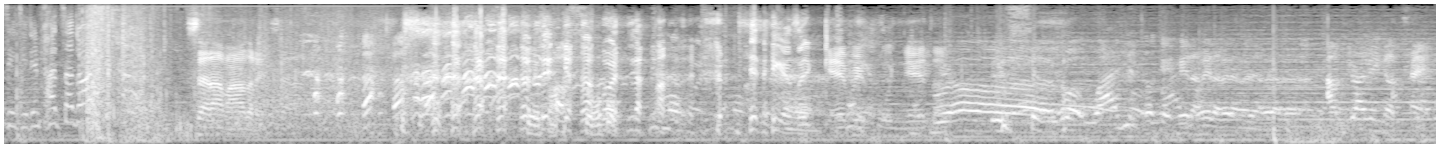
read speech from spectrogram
Seht ihr den Panzer dort? Será madre. ¿Qué pasó? Tiene que ser Kevin, puñeta. Bro, but why did, okay, mira, mira, mira, mira, mira. I'm driving a tank,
